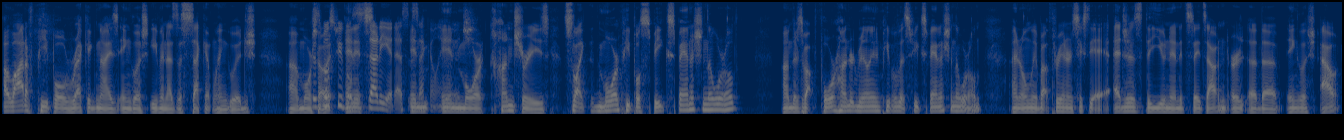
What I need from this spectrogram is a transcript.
a lot of people recognize English even as a second language. Uh, more so, most people and it's study it as a in, second language. in more countries. So, like, more people speak Spanish in the world. Um, there's about 400 million people that speak Spanish in the world, and only about 360 edges the United States out or uh, the English out.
